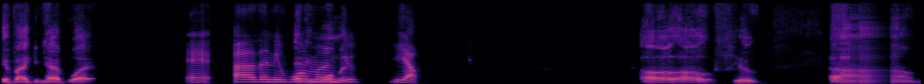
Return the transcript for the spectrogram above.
If I can have what? Uh, add any woman. woman? You, yeah. Oh, oh, shoot. Um,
